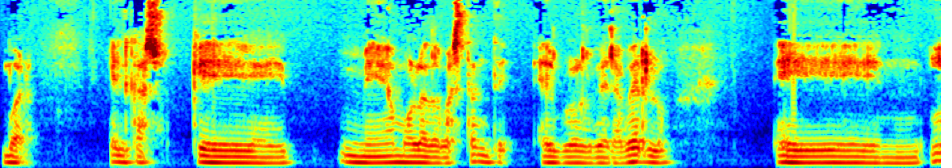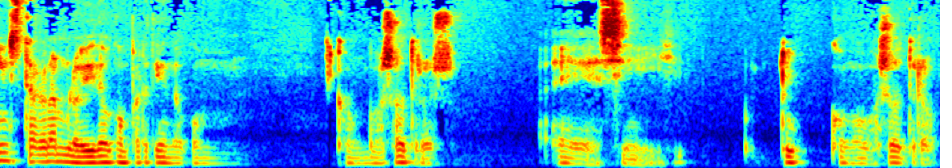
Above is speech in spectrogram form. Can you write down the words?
Bueno, el caso, que me ha molado bastante el volver a verlo. En Instagram lo he ido compartiendo con, con vosotros eh, si tú como vosotros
